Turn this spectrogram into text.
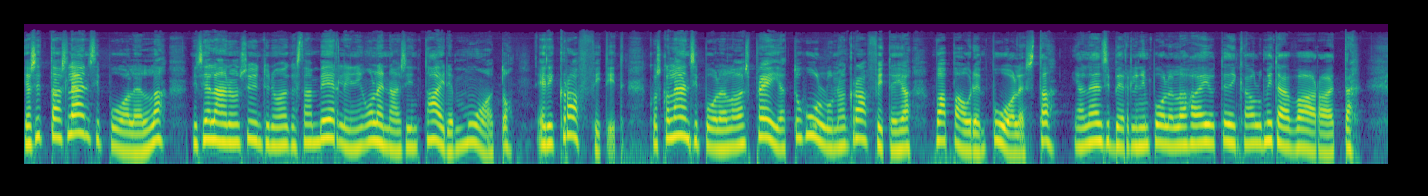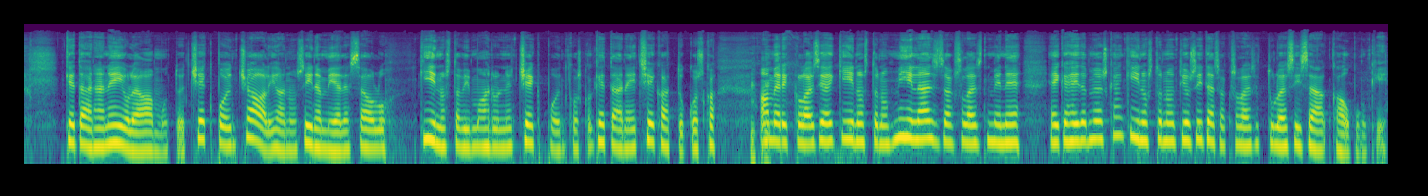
Ja sitten taas länsipuolella, niin siellähän on syntynyt oikeastaan Berliinin olennaisin taidemuoto, eli graffitit. Koska länsipuolella on spreijattu hulluna graffiteja vapauden puolesta. Ja Länsi-Berliinin puolellahan ei ole tietenkään ollut mitään vaaraa, että ketään hän ei ole ammuttu. Et Checkpoint Charliehan on siinä mielessä ollut kiinnostavin mahdollinen checkpoint, koska ketään ei checkattu, koska amerikkalaisia ei kiinnostanut, mihin länsisaksalaiset menee, eikä heitä myöskään kiinnostanut, jos itäsaksalaiset tulee sisään kaupunkiin.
